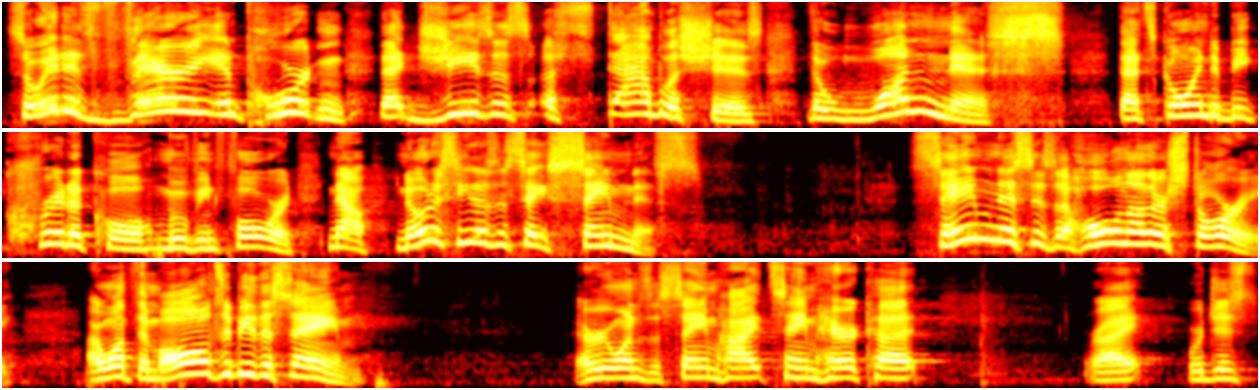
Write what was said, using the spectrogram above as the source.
So it is very important that jesus establishes the oneness that's going to be critical moving forward. Now notice he doesn't say sameness. Sameness is a whole other story. I want them all to be the same. Everyone's the same height, same haircut, right? We're just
